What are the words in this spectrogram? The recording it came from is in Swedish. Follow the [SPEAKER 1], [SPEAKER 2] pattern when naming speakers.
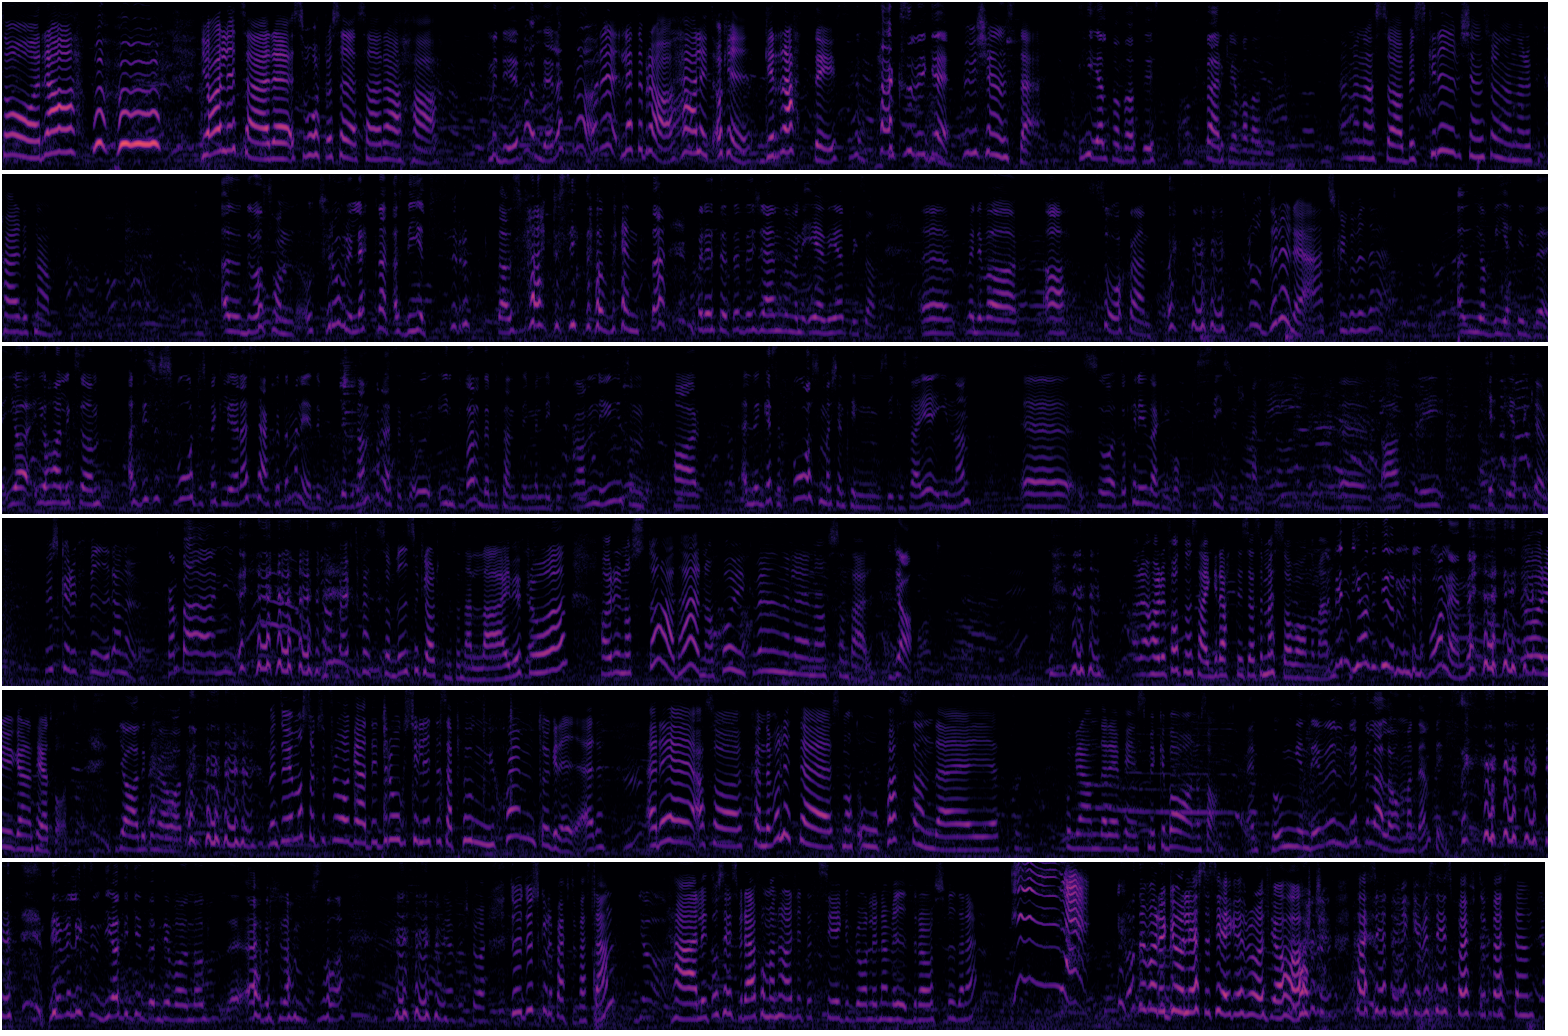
[SPEAKER 1] Sara, woho! Jag har lite så här eh, svårt att säga Saraha.
[SPEAKER 2] Men det, var, det lät bra.
[SPEAKER 1] Ja, det lät bra? Härligt, okej, grattis!
[SPEAKER 2] Tack så mycket!
[SPEAKER 1] Hur känns det?
[SPEAKER 2] Helt fantastiskt. Verkligen fantastiskt.
[SPEAKER 1] Ja, Men alltså, beskriv känslorna när du fick höra ditt namn.
[SPEAKER 2] Alltså, det var sån otrolig lättnad. Alltså, det är helt fruktansvärt att sitta och vänta på det sättet. Det känns som en evighet liksom. Eh, Men det var ja, så skönt.
[SPEAKER 1] Trodde du det, att du skulle gå vidare?
[SPEAKER 2] Alltså, jag vet inte. Jag, jag har liksom, alltså det är så svårt att spekulera särskilt om man är deb- debutant på det här sättet och inte bara debutant i Melodifestivalen. Det är ju ingen som har, eller ganska få som har känt till min musik i Sverige innan. Eh, så då kan det ju verkligen gå precis hur som helst. Eh, ja, så det är jätte, jättekul.
[SPEAKER 1] Hur ska du fira nu?
[SPEAKER 2] Champagne!
[SPEAKER 1] Efterfesten som vi såklart kommer sända live ifrån. Har du någon stad här, någon pojkvän eller något sånt där?
[SPEAKER 2] ja,
[SPEAKER 1] Har du, har du fått någon så här grattis-sms av honom
[SPEAKER 2] jag,
[SPEAKER 1] än?
[SPEAKER 2] vet, inte, jag har inte tittat på min telefon än.
[SPEAKER 1] Det har du ju garanterat fått.
[SPEAKER 2] ja, det kommer jag ihåg.
[SPEAKER 1] Men du, jag måste också fråga, det drogs ju lite så här pungskämt och grejer. Är det, alltså, kan det vara lite smått opassande i ett program där det finns mycket barn och sånt?
[SPEAKER 2] Men pungen, det väl, vet väl alla om att den finns. det är väl liksom, jag tycker inte att det var något övertramp så.
[SPEAKER 1] Jag förstår. Du, du skulle på efterfesten.
[SPEAKER 2] Ja.
[SPEAKER 1] Härligt, då ses vi där. Får man höra ett litet segervrål innan vi drar oss vidare? Och det var det gulligaste segervrålet jag har hört. Tack så jättemycket, vi ses på efterfesten.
